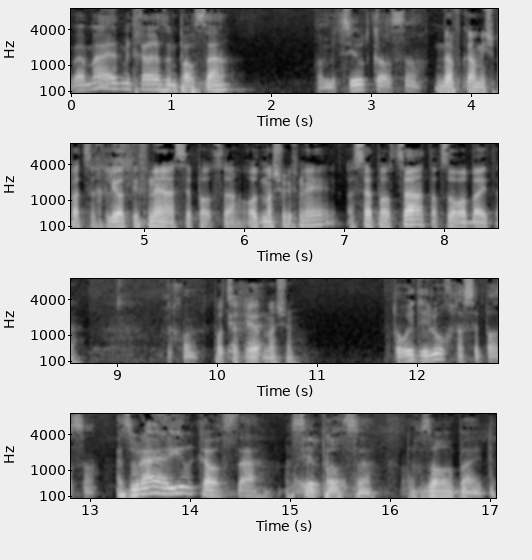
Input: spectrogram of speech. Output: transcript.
ומה מתחרז עם פרסה? המציאות קרסה. דווקא המשפט צריך להיות לפני העשה פרסה. עוד משהו לפני, עשה פרסה, תחזור הביתה. נכון. פה צריך להיות משהו. תוריד הילוך, תעשה פרסה. אז אולי העיר קרסה, עשה פרסה. תחזור הביתה.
